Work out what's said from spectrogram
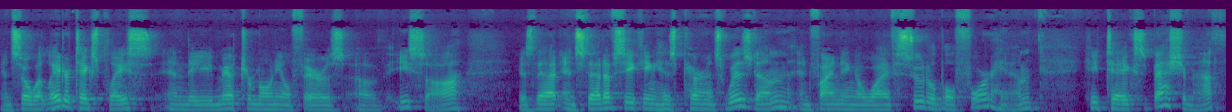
And so, what later takes place in the matrimonial affairs of Esau is that instead of seeking his parents' wisdom and finding a wife suitable for him, he takes Bashemath,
